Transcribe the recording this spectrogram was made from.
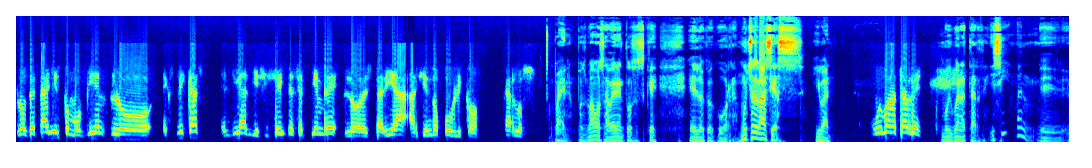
los detalles, como bien lo explicas, el día 16 de septiembre lo estaría haciendo público, Carlos. Bueno, pues vamos a ver entonces qué es lo que ocurre. Muchas gracias, Iván. Muy buena tarde. Muy buena tarde. Y sí, bueno, eh,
